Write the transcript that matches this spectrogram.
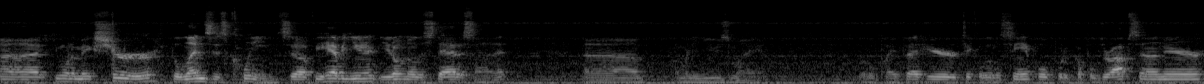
uh, you want to make sure the lens is clean. So if you have a unit you don't know the status on it, uh, I'm going to use my little pipette here, take a little sample, put a couple drops on there,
